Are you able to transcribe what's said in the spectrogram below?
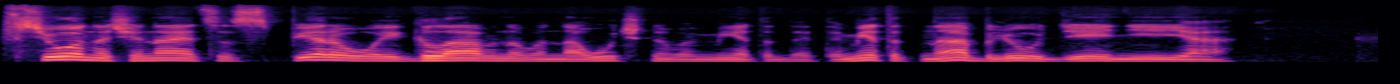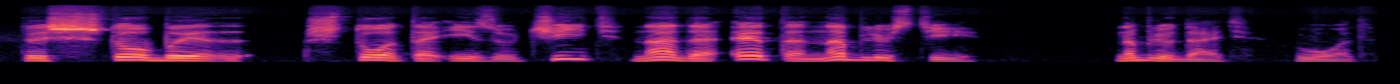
все начинается с первого и главного научного метода. Это метод наблюдения. То есть, чтобы что-то изучить, надо это наблюсти, наблюдать. Вот.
